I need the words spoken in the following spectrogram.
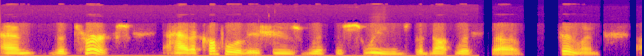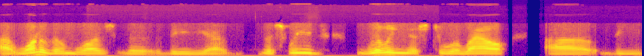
and the Turks had a couple of issues with the Swedes, but not with uh, Finland. Uh, one of them was the the uh, the Swedes' willingness to allow uh, the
